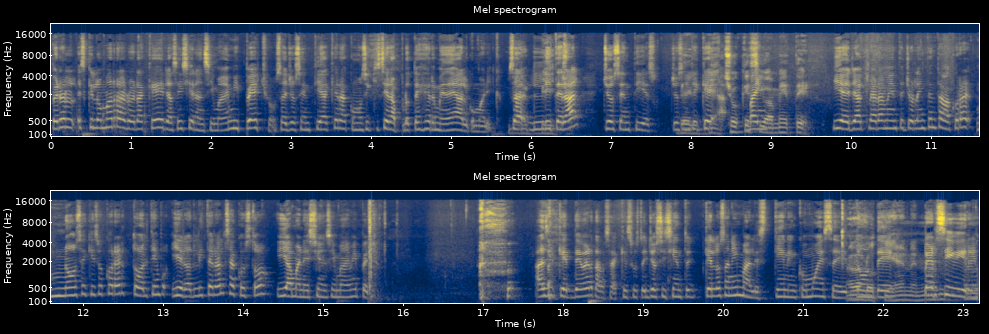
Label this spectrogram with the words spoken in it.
Pero es que lo más raro era que ella se hiciera encima de mi pecho. O sea, yo sentía que era como si quisiera protegerme de algo, marica. O sea, Del bicho. literal, yo sentí eso. Yo Del sentí que. bicho que se iba a meter. Y ella claramente, yo la intentaba correr, no se quiso correr todo el tiempo. Y ella literal se acostó y amaneció encima de mi pecho. Así que de verdad, o sea, que susto. Yo sí siento que los animales tienen como ese Ah, don de tienen, no- percibir no es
